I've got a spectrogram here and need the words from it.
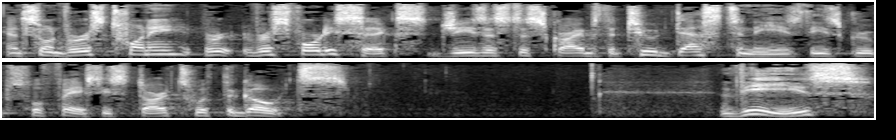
And so in verse 20, verse 46, Jesus describes the two destinies these groups will face. He starts with the goats. These,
